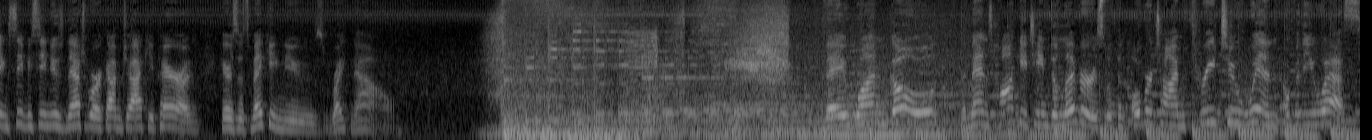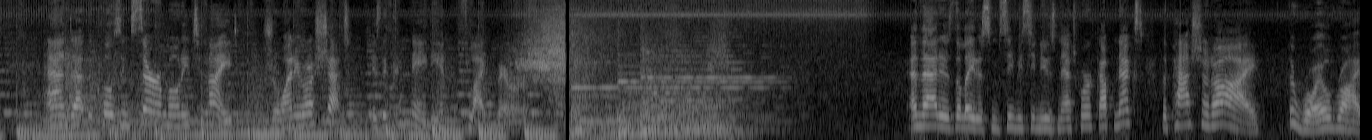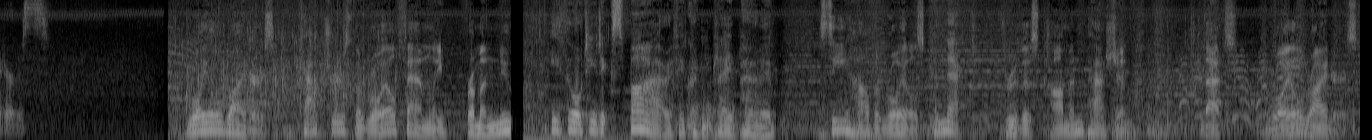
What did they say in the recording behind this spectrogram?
CBC News Network, I'm Jackie Perrin. Here's what's making news right now. They won gold. The men's hockey team delivers with an overtime 3-2 win over the U.S. And at the closing ceremony tonight, Joanie Rochette is the Canadian flag bearer. And that is the latest from CBC News Network. Up next, the passionate eye, the Royal Riders. Royal Riders captures the royal family from a new. He thought he'd expire if he couldn't play polo. See how the royals connect through this common passion. That's Royal Riders,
